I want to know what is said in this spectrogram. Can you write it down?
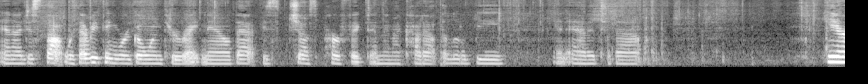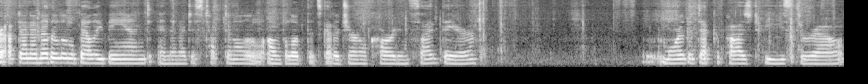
And I just thought with everything we're going through right now, that is just perfect. And then I cut out the little bee and added to that. Here I've done another little belly band, and then I just tucked in a little envelope that's got a journal card inside there. More of the decoupaged bees throughout.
